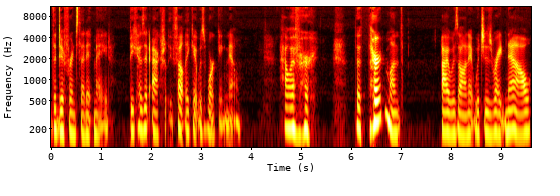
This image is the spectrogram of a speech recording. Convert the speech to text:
the difference that it made because it actually felt like it was working now. However, the third month I was on it, which is right now,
